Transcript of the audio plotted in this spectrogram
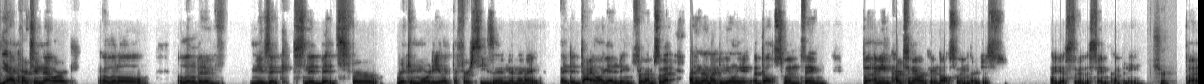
Yeah, Cartoon Network. A little, a little bit of music snidbits for Rick and Morty, like the first season, and then I I did dialogue editing for them. So that I think that might be the only Adult Swim thing. But I mean, Cartoon Network and Adult Swim, they're just, I guess they're the same company. Sure. But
